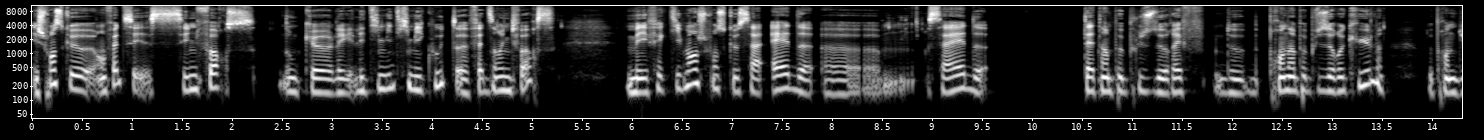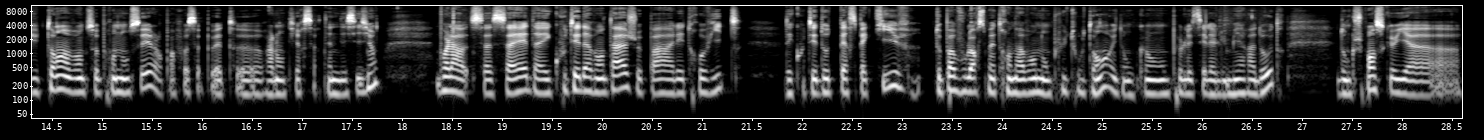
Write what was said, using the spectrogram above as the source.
Et je pense que en fait c'est c'est une force. Donc les, les, timides qui m'écoutent, faites-en une force. Mais effectivement, je pense que ça aide, ça aide peut-être un peu plus de, de prendre un peu plus de recul, de prendre du temps avant de se prononcer. Alors parfois ça peut être euh, ralentir certaines décisions. Voilà, ça, ça aide à écouter davantage, pas aller trop vite, d'écouter d'autres perspectives, de pas vouloir se mettre en avant non plus tout le temps, et donc on peut laisser la lumière à d'autres. Donc je pense qu'il y a,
